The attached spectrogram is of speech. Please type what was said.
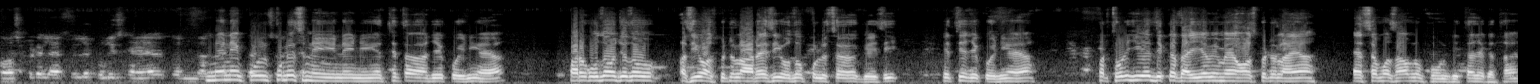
ਹਸਪੀਟਲ ਇਸ ਵੇਲੇ ਪੁਲਿਸ ਹੈ ਨਹੀਂ ਨਹੀਂ ਪੁਲ- ਪੁਲਿਸ ਨਹੀਂ ਨਹੀਂ ਨਹੀਂ ਇੱਥੇ ਤਾਂ ਅਜੇ ਕੋਈ ਨਹੀਂ ਆਇਆ। ਪਰ ਉਦੋਂ ਜਦੋਂ ਅਸੀਂ ਹਸਪੀਟਲ ਆ ਰਹੇ ਸੀ ਉਦੋਂ ਪੁਲਿਸ ਗਈ ਸੀ ਇੱਥੇ ਅਜੇ ਕੋਈ ਨਹੀਂ ਆਇਆ। ਪਰ ਥੋੜੀ ਜਿਹੀ ਇਹ ਦਿੱਕਤ ਆਈ ਆ ਵੀ ਮੈਂ ਹਸਪੀਟਲ ਆਇਆ ਐਸਐਮਓ ਸਾਹਿਬ ਨੂੰ ਫੋਨ ਕੀਤਾ ਜਗਤਾ।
